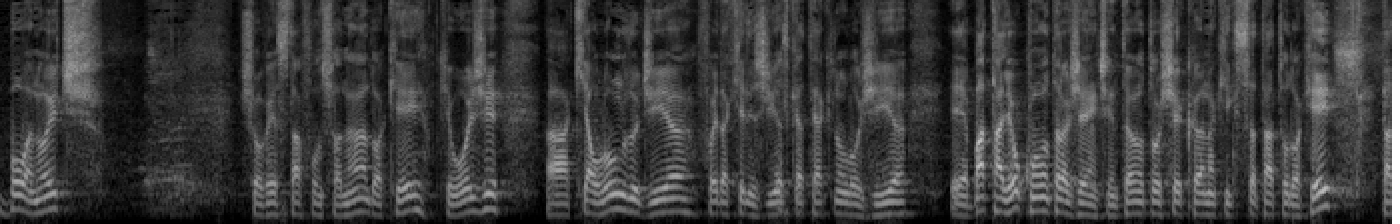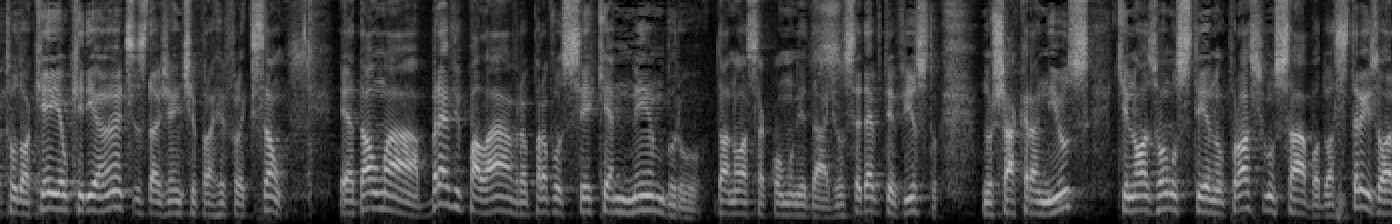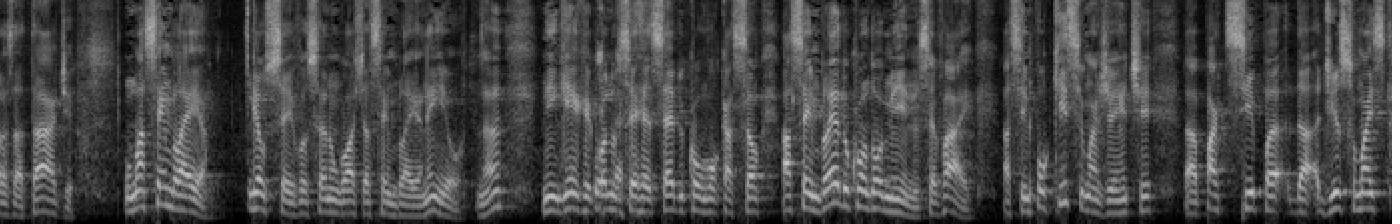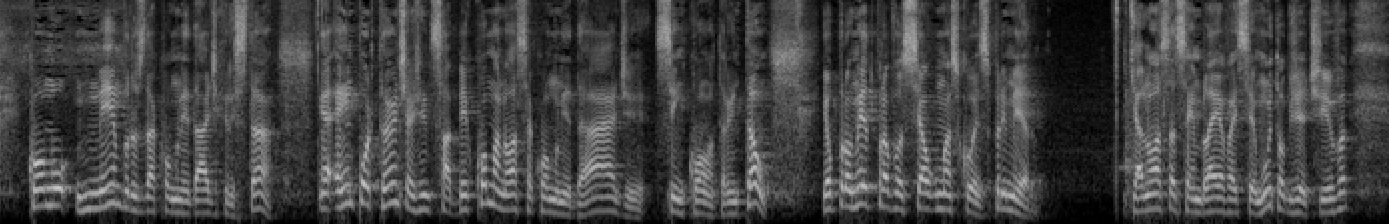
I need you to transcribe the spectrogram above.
Boa noite. Deixa eu ver se está funcionando, ok? Porque hoje, aqui ao longo do dia, foi daqueles dias que a tecnologia é, batalhou contra a gente. Então eu estou checando aqui que está tudo ok. Está tudo ok. Eu queria, antes da gente ir para a reflexão, é, dar uma breve palavra para você que é membro da nossa comunidade. Você deve ter visto no Chakra News que nós vamos ter no próximo sábado, às três horas da tarde, uma assembleia. Eu sei, você não gosta de assembleia, nem eu, né? Ninguém aqui, quando você recebe convocação, assembleia do condomínio, você vai? Assim, pouquíssima gente uh, participa da, disso, mas como membros da comunidade cristã, é, é importante a gente saber como a nossa comunidade se encontra. Então, eu prometo para você algumas coisas. Primeiro, que a nossa assembleia vai ser muito objetiva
